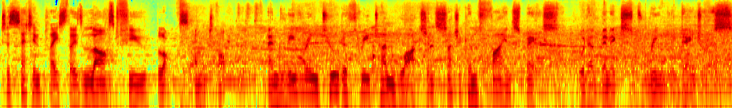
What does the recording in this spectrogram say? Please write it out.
to set in place those last few blocks on the top. And levering two to three ton blocks in such a confined space would have been extremely dangerous.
